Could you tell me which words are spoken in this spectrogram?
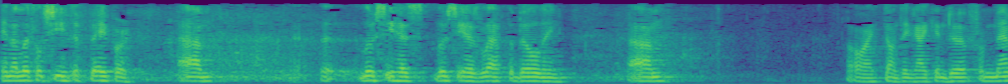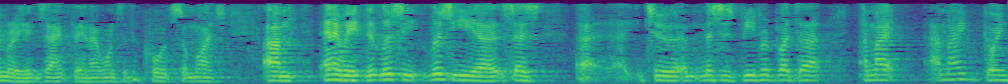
in a little sheet of paper. Um, uh, Lucy has Lucy has left the building. Um, Oh, I don't think I can do it from memory exactly, and I wanted to quote so much. Um, anyway, Lucy, Lucy uh, says to Mrs. Beaver, but am, I, am I going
